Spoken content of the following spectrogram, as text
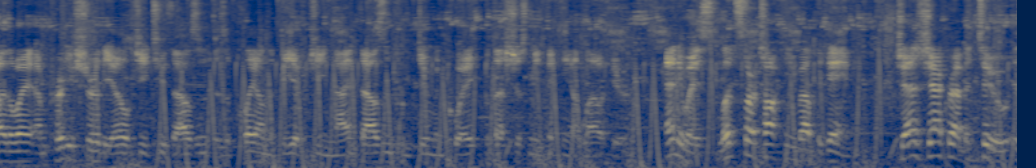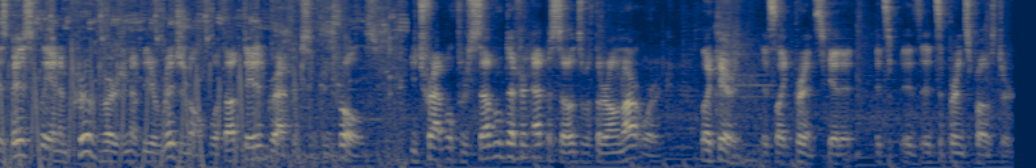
By the way, I'm pretty sure the LFG 2000 is a play on the BFG 9000 from Doom and Quake, but that's just me thinking out loud here. Anyways, let's start talking about the game. Jazz Jackrabbit 2 is basically an improved version of the original with updated graphics and controls. You travel through several different episodes with their own artwork. Look here, it's like Prince, get it? It's, it's, it's a Prince poster.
